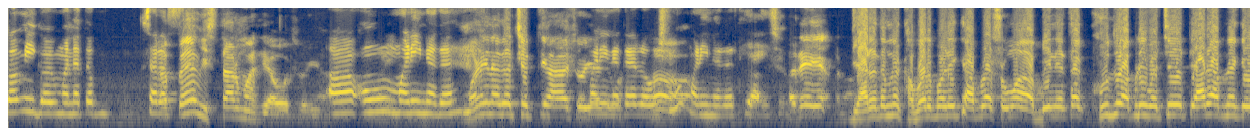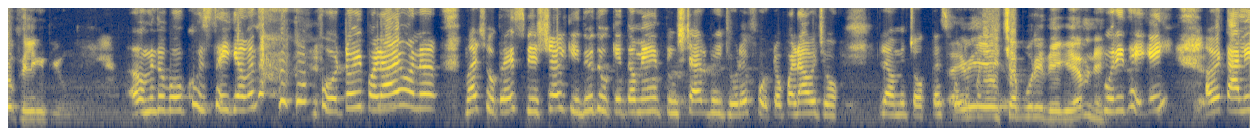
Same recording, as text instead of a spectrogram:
ગમી ગયું મને તો. સરસ. કયા વિસ્તારમાંથી આવો છો અહીંયા? હું મણિનગર. મણિનગર છેકથી આવ્યા છો મણિનગર રહું છું મણિનગરથી આવી છું. અરે જ્યારે તમને ખબર પડી કે આપણા શોમાં અભિનેતા ખુદ આપણી વચ્ચે ત્યારે આપને કેવું ફિલિંગ થયું? અમે તો બહુ ખુશ થઈ ગયા. બધા ફોટો પડાયો અને મારા છોકરાએ સ્પેશિયલ કીધું હતું કે તમે પિંક સ્ટાર ભાઈ જોડે ફોટો પડાવજો. એટલે અમે ચોક્કસ એવી ઈચ્છા પૂરી થઈ ગઈ એમ ને પૂરી થઈ ગઈ. હવે કાલે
